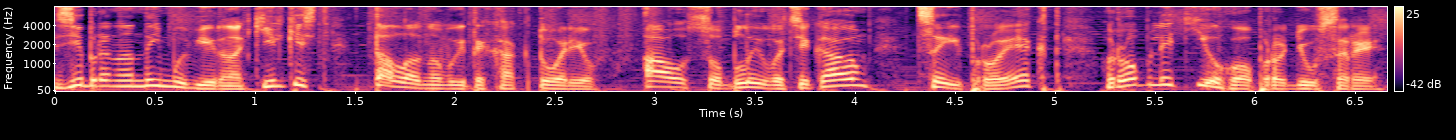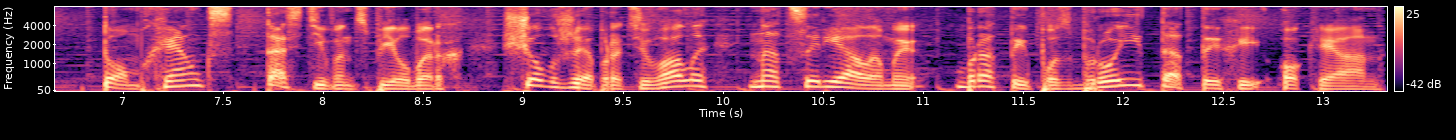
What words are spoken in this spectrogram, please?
зібрана неймовірна кількість талановитих акторів. А особливо цікавим цей проект роблять його продюсери. Том Хенкс та Стівен Спілберг, що вже працювали над серіалами Брати по зброї та Тихий океан.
